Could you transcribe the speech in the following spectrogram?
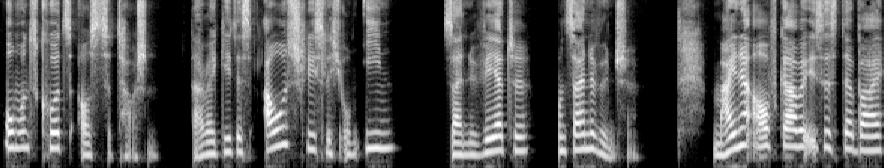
um uns kurz auszutauschen. Dabei geht es ausschließlich um ihn, seine Werte und seine Wünsche. Meine Aufgabe ist es dabei,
